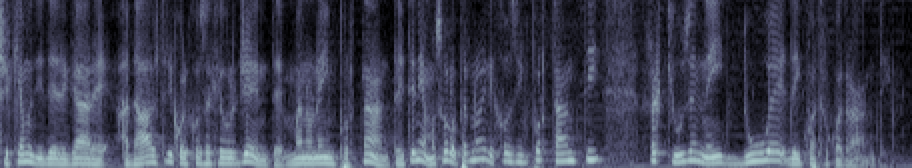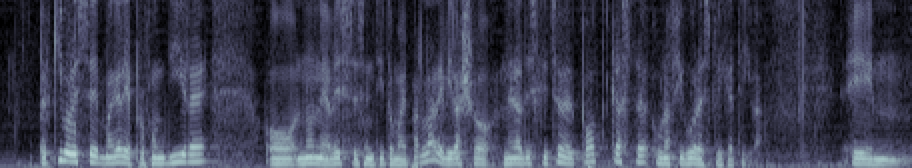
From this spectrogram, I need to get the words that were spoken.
Cerchiamo di delegare ad altri qualcosa che è urgente, ma non è importante, e teniamo solo per noi le cose importanti racchiuse nei due dei quattro quadranti. Per chi volesse magari approfondire o non ne avesse sentito mai parlare, vi lascio nella descrizione del podcast una figura esplicativa. E, ehm,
